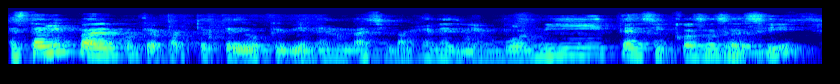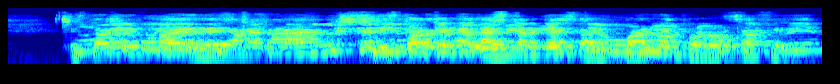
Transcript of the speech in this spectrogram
está bien padre porque aparte te digo que vienen unas imágenes bien bonitas y cosas así. Está bien padre, ajá. Sí, porque no la Biblia tal cual le color café.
